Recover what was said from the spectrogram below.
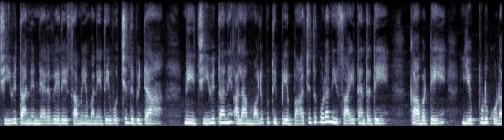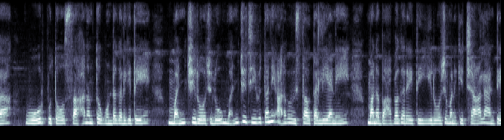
జీవితాన్ని నెరవేరే సమయం అనేది వచ్చింది బిడ్డ. నీ జీవితాన్ని అలా మలుపు తిప్పే బాధ్యత కూడా నీ సాయి తండ్రిది. కాబట్టి ఎప్పుడు కూడా ఓర్పుతో సహనంతో ఉండగలిగితే మంచి రోజులు మంచి జీవితాన్ని అనుభవిస్తావు తల్లి అని మన బాబాగారు అయితే ఈరోజు మనకి చాలా అంటే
